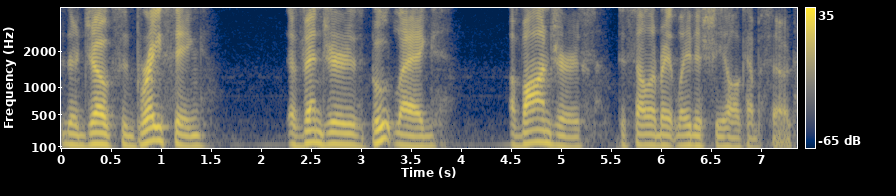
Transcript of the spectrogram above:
their jokes, embracing Avengers bootleg Avengers to celebrate latest She-Hulk episode.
